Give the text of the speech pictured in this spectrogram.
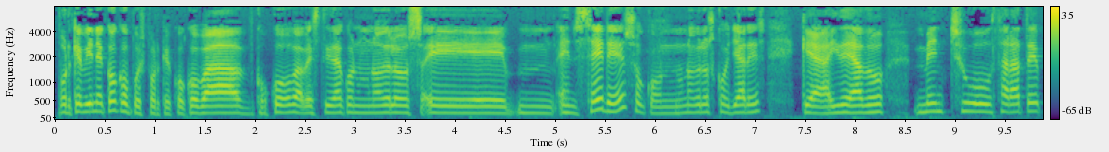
¿por qué viene Coco? Pues porque Coco va, Coco va vestida con uno de los eh, mm, enseres o con uno de los collares que ha ideado Menchu Zarate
